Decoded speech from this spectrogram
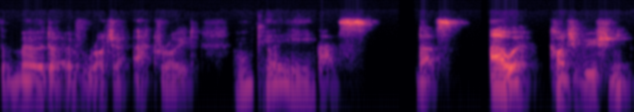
The Murder of Roger Ackroyd. Okay. So that's that's our contribution,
